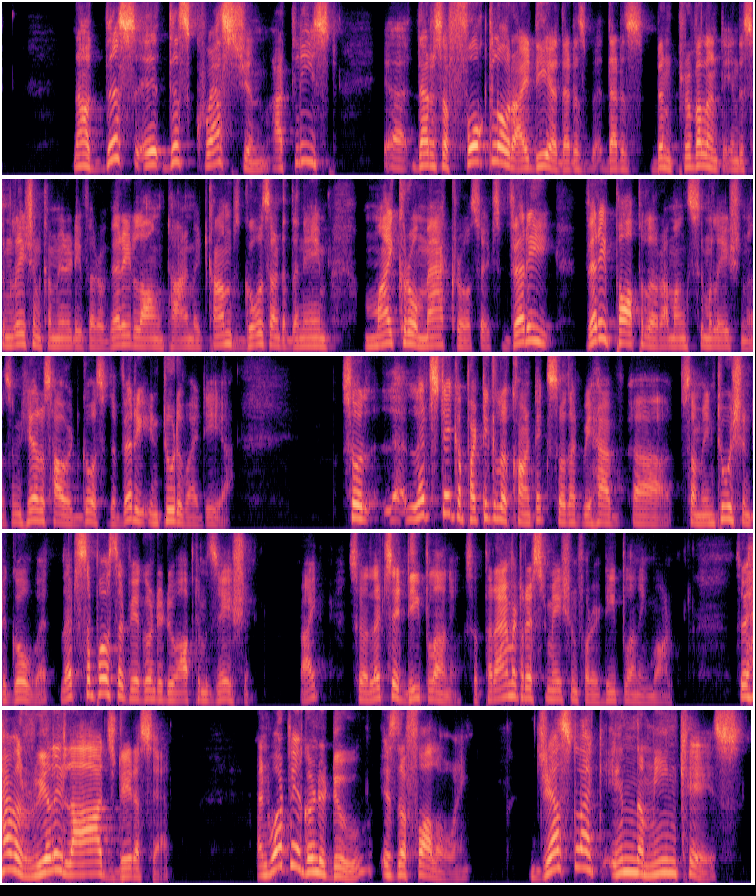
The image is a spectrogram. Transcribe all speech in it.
Now, this, this question, at least uh, there is a folklore idea that, is, that has been prevalent in the simulation community for a very long time. It comes, goes under the name micro macro. So it's very, very popular among simulationists. And here's how it goes. It's a very intuitive idea. So let's take a particular context so that we have uh, some intuition to go with. Let's suppose that we're going to do optimization, right? So let's say deep learning. So parameter estimation for a deep learning model. So we have a really large data set. And what we're going to do is the following. Just like in the mean case,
